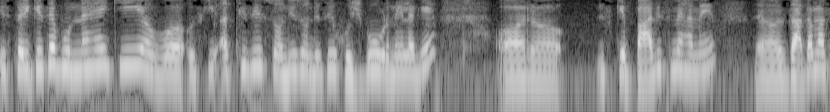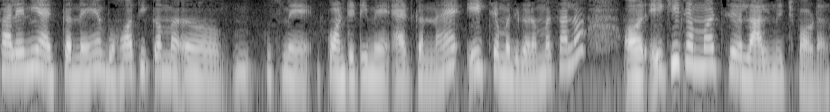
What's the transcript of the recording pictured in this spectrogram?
इस तरीके से भूनना है कि उसकी अच्छी सी सौंधी सौंधी सी खुशबू उड़ने लगे और इसके बाद इसमें हमें ज़्यादा मसाले नहीं ऐड करने हैं। बहुत ही कम उसमें क्वांटिटी में ऐड करना है। एक चम्मच गरम मसाला और एक ही चम्मच लाल मिर्च पाउडर।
